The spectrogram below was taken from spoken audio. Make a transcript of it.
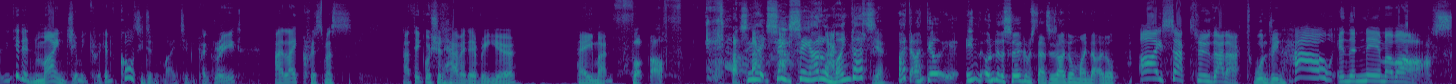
you didn't mind Jimmy Cricket. Of course, you didn't mind Jimmy Cricket. Agreed. I like Christmas. I think we should have it every year. Hey, man, fuck off. See, I, see, see, I don't mind that. Yeah. I, I don't- in under the circumstances, I don't mind that at all. I sat through that act wondering how, in the name of arse,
